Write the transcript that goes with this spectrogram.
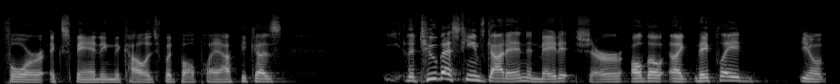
for expanding the college football playoff because the two best teams got in and made it, sure. Although, like, they played, you know,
